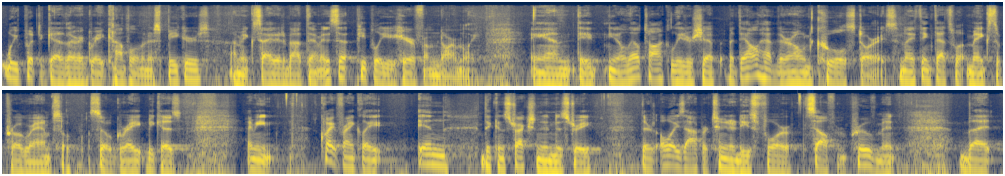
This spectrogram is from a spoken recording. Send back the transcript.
we put together a great complement of speakers. I'm excited about them. It's the people you hear from normally, and they, you know, they'll talk leadership, but they all have their own cool stories. And I think that's what makes the program so so great. Because, I mean, quite frankly, in the construction industry, there's always opportunities for self improvement, but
